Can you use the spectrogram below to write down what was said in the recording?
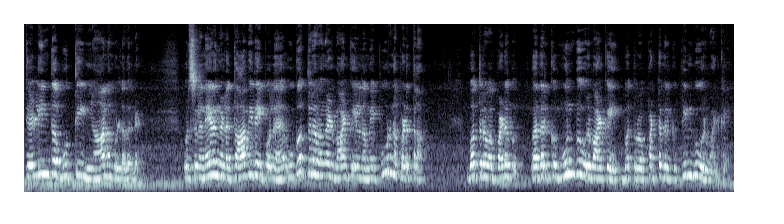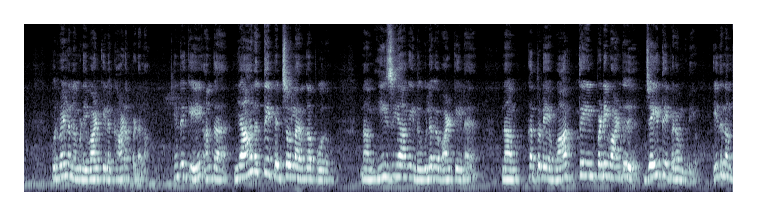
தெளிந்த புத்தி ஞானம் உள்ளவர்கள். ஒரு சில நேரங்களில் தாவிதை போல உபத்திரவங்கள் வாழ்க்கையில் நம்மை பூரணப்படுத்தலாம். உபத்திரவப்படுவதற்கு முன்பு ஒரு வாழ்க்கை உபத்திரவப்பட்டதற்கு பின்பு ஒரு வாழ்க்கை. ஒருவேளை நம்முடைய வாழ்க்கையில் காணப்படலாம். இன்றைக்கு அந்த ஞானத்தை பெற்றோர்களாக இருந்தால் போதும். நாம் ஈஸியாக இந்த உலக வாழ்க்கையில் நாம் கத்துடைய வார்த்தையின்படி வாழ்ந்து ஜெயத்தை பெற முடியும். இது நம்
